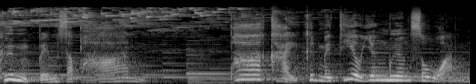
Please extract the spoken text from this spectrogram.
ขึ้นเป็นสะพาน พาไข่ขึ้นไปเที่ยวยังเมืองสวรรค์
